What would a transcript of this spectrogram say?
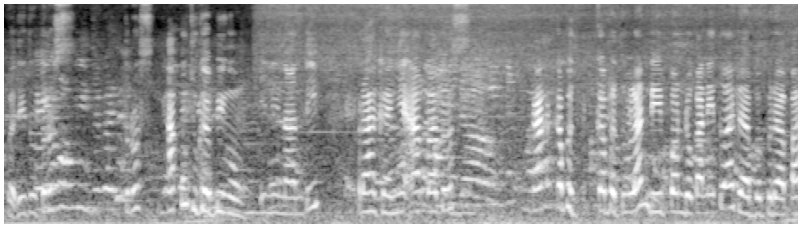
buat itu. Terus terus aku juga bingung ini nanti peraganya apa. Terus kan kebet- kebetulan di pondokan itu ada beberapa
